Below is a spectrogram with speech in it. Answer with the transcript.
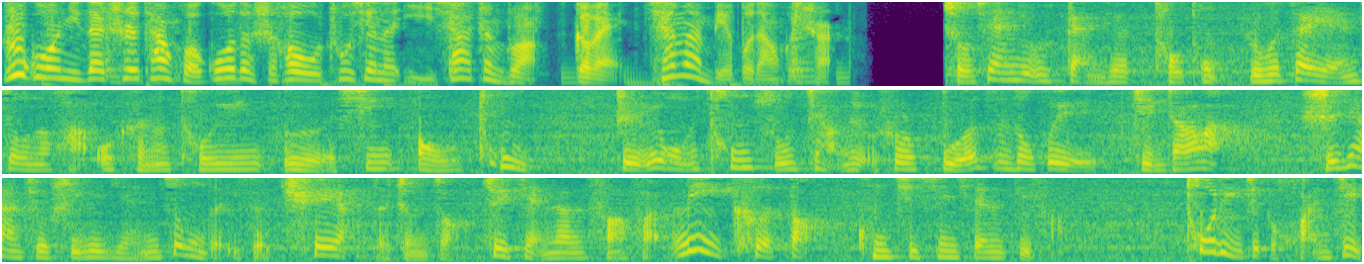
如果你在吃炭火锅的时候出现了以下症状，各位千万别不当回事儿。首先就感觉头痛，如果再严重的话，我可能头晕、恶心、呕吐，是用我们通俗讲的，有时候脖子都会紧张了。实际上就是一个严重的一个缺氧的症状。最简单的方法，立刻到空气新鲜的地方，脱离这个环境。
